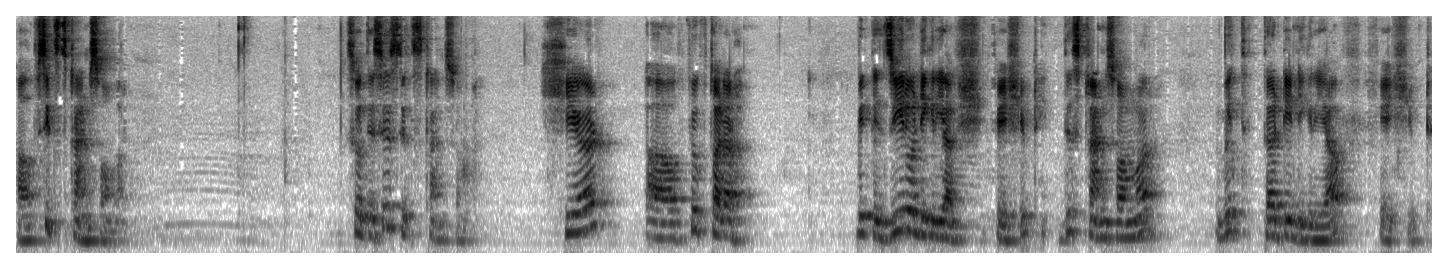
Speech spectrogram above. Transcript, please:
uh, sixth transformer so this is sixth transformer. Here, uh, fifth order with zero degree of phase shift. This transformer with 30 degree of phase shift.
